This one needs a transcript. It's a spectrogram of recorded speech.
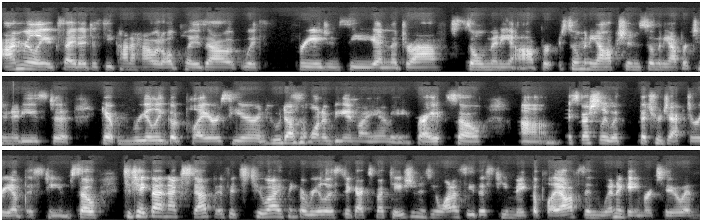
I'm really excited to see kind of how it all plays out with free agency and the draft so many op- so many options so many opportunities to get really good players here. And who doesn't want to be in Miami right? So um, especially with the trajectory of this team. So to take that next step if it's Tua I think a realistic expectation is you want to see this team make the playoffs and win a game or two. And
